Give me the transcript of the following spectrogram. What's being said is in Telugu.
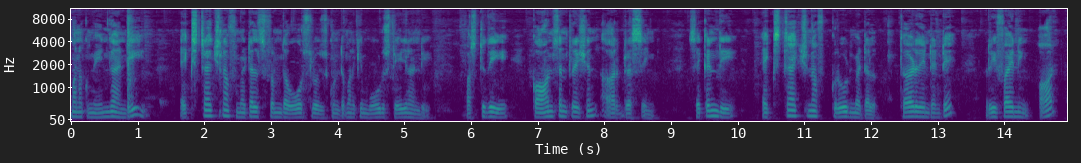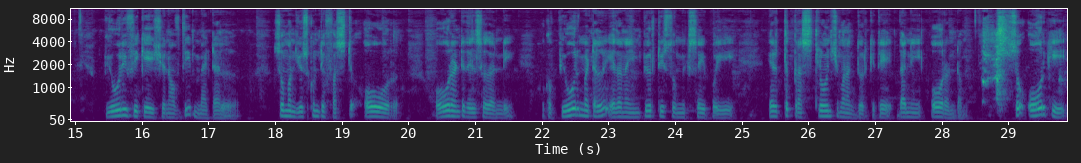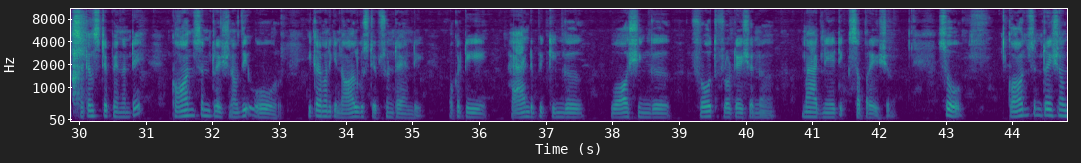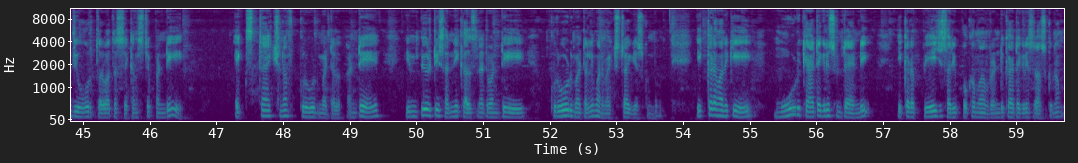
మనకు మెయిన్‌గా అండి extraction of metals from the ఓర్స్‌లో చూసుకుంటే మనకి 3 స్టేజ్‌లండి. ఫస్ట్‌ది కాన్సన్ట్రేషన్ ఆర్ డ్రెస్సింగ్. సెకండ్‌ది ఎక్స్‌ట్రాక్షన్ ఆఫ్ క్రూడ్ మెటల్. థర్డ్‌ది ఏంటంటే refining or purification of the metal. So, మనం చూసుకుంటే ఫస్ట్ ఓర్. ఓర్ అంటే తెలుసు కదండి ఒక ప్యూర్ మెటల్ ఏదైనా ఇంప్యూరిటీస్‌తో మిక్స్ అయిపోయి ఎర్త్ క్రస్ట్‌లోంచి మనకు దొరికితే దాన్ని ఓర్ అంటాం. సో, ఓర్‌కి సెకండ్ స్టెప్ ఏంటంటే కాన్సంట్రేషన్ ఆఫ్ ది ఓర్. ఇక్కడ మనకి నాలుగు స్టెప్స్ ఉంటాయండి. ఒకటి hand picking washing, froth flotation, magnetic separation so, concentration of the ore తర్వాత సెకండ్ స్టెప్ అండి ఎక్స్‌ట్రాక్షన్ ఆఫ్ క్రూడ్ మెటల్. అంటే ఇంప్యూరిటీస్ అన్నీ కలిసినటువంటి క్రూడ్ మెటల్‌ని మనం ఎక్స్‌ట్రాక్ట్ చేసుకుంటాం. ఇక్కడ మనకి మూడు కేటగరీస్ ఉంటాయండి. ఇక్కడ పేజ్ సరిపోక మనం రెండు కేటగరీస్ రాసుకున్నాం.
